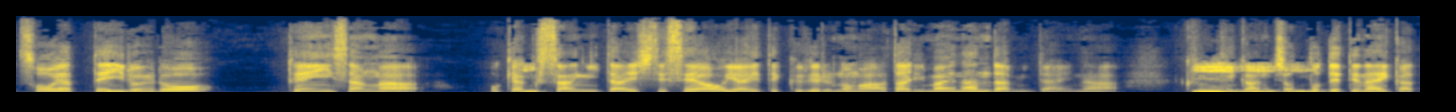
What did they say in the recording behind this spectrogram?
そうやっていろいろ店員さんがお客さんに対して世話を焼いてくれるのが当たり前なんだみたいな空気感ちょっと出てないかっ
